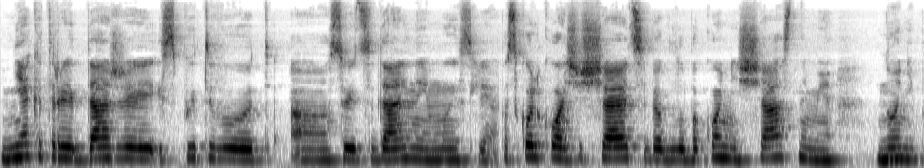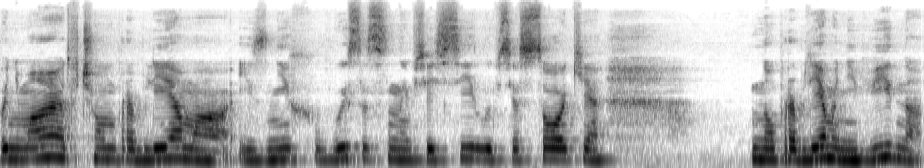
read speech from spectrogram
Некоторые даже испытывают э, суицидальные мысли, поскольку ощущают себя глубоко несчастными, но не понимают, в чем проблема. Из них высосаны все силы, все соки, но проблемы не видно.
